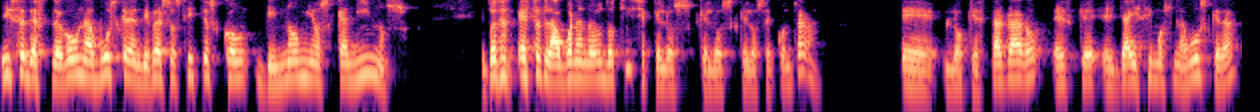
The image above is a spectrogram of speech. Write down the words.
y se desplegó una búsqueda en diversos sitios con binomios caninos. Entonces, esta es la buena noticia, que los, que los, que los encontraron. Eh, lo que está raro es que eh, ya hicimos una búsqueda,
